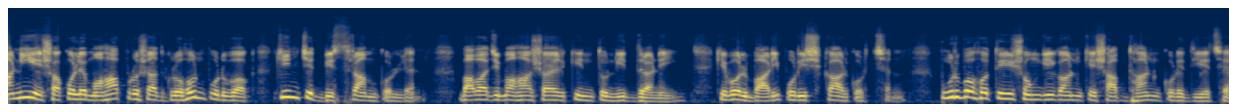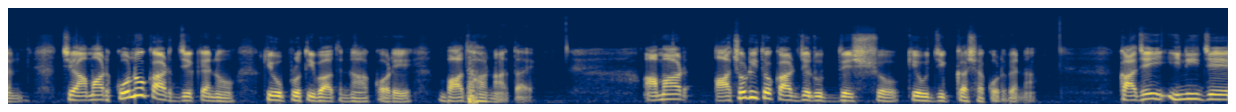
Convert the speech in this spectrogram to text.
আনিয়ে সকলে মহাপ্রসাদ গ্রহণপূর্বক কিঞ্চিত বিশ্রাম করলেন। বাবাজি মহাশয়ের কিন্তু নিদ্রা নেই, কেবল বাড়ি পরিষ্কার করছেন। পূর্ব হতেই সঙ্গীগণকে সাবধান করে দিয়েছেন যে আমার কোনো কার্যে কেন কেউ প্রতিবাদ না করে, বাধা না দেয়। আমার আচরিত কার্যের উদ্দেশ্য কেউ জিজ্ঞাসা করবে না। কাজেই ইনি যে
